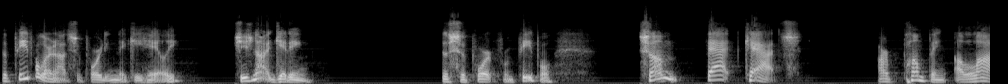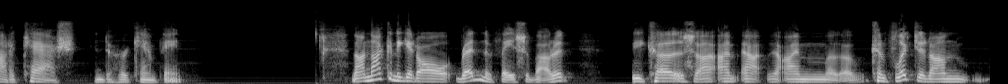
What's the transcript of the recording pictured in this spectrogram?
the people are not supporting Nikki Haley. She's not getting the support from people. Some fat cats are pumping a lot of cash into her campaign. Now, I'm not going to get all red in the face about it because I'm I'm uh, conflicted on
